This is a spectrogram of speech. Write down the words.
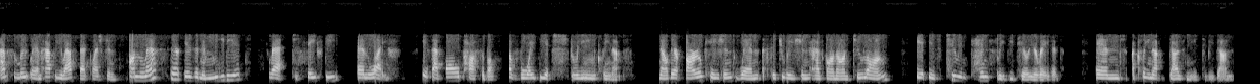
Absolutely. I'm happy you asked that question. Unless there is an immediate threat to safety and life, if at all possible, avoid the extreme cleanups. Now, there are occasions when a situation has gone on too long, it is too intensely deteriorated, and a cleanup does need to be done.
